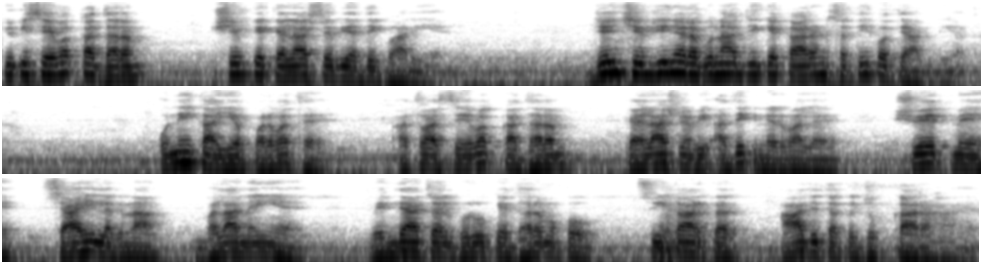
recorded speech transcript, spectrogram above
क्योंकि सेवक का धर्म शिव के कैलाश से भी अधिक भारी है। जिन शिवजी ने रघुनाथ जी के कारण सती को त्याग दिया था, उन्हीं का यह पर्वत है, अथवा सेवक का धर्म कैलाश में भी अधिक निर्मल है। श्वेत में शाही लगना भला नहीं है। विंध्याचल गुरु के धर्म को स्वीकार कर आज तक झुका रहा है।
